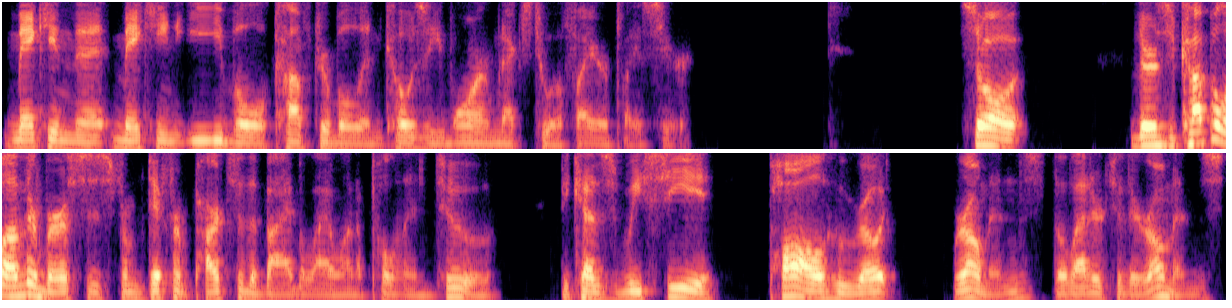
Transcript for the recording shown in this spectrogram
making the making evil comfortable and cozy warm next to a fireplace here. So there's a couple other verses from different parts of the bible i want to pull in too because we see paul who wrote romans the letter to the romans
